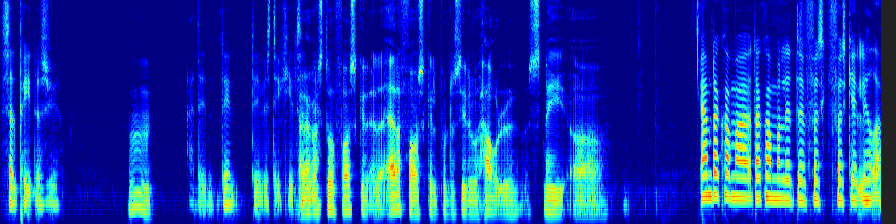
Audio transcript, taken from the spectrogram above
salpetersyre. Hmm. Ej, det, det, det er vist ikke helt Er der sådan. godt stor forskel, eller er der forskel på, du siger, du havl, sne og... Jamen, der kommer, der kommer lidt uh, fors- forskelligheder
